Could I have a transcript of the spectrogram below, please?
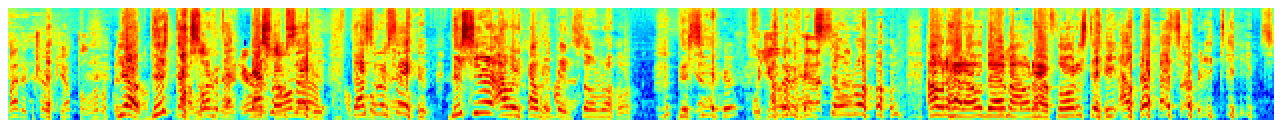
might have tripped you up a little bit. Yeah, though. this that's what I'm, looking at that's what I'm saying. That's what I'm looking at- saying. This year I would, have been so wrong. This year Would you I would have been had, so uh, wrong. I would have had Alabama. I would have had Florida State. I would have had so many teams.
